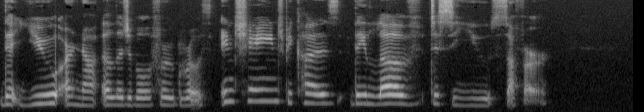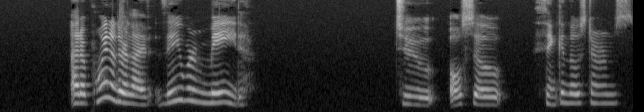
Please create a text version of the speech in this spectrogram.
that you are not eligible for growth and change because they love to see you suffer. At a point of their life, they were made to also think in those terms.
